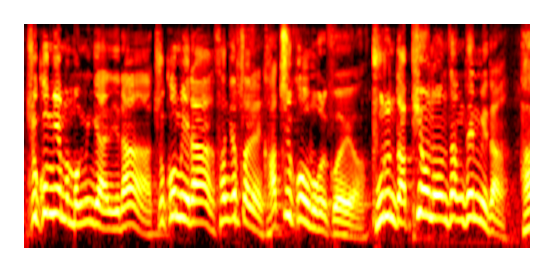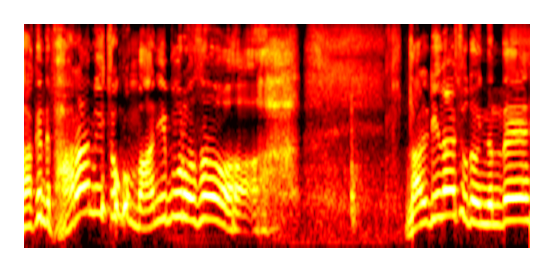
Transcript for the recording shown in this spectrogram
쭈꾸미만 먹는 게 아니라 쭈꾸미랑 삼겹살이랑 같이 구워 먹을 거예요. 불은 다 피워놓은 상태입니다. 아 근데 바람이 조금 많이 불어서 아, 난리 날 수도 있는데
